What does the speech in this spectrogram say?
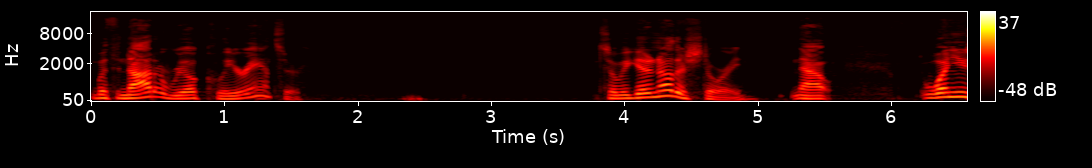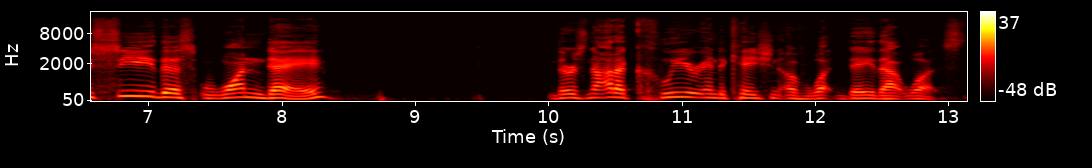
with not a real clear answer. So we get another story. Now, when you see this one day, there's not a clear indication of what day that was.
